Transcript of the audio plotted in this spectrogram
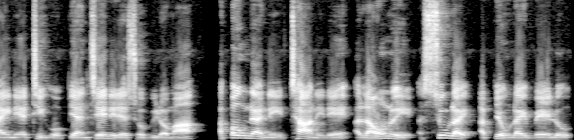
နိုင်တဲ့အထိကိုပြန်ကျဲနေတယ်ဆိုပြီးတော့မှအပုတ်နဲ့နေထနေတယ်အလောင်းတွေအစုလိုက်အပြုံလိုက်ပဲလို့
